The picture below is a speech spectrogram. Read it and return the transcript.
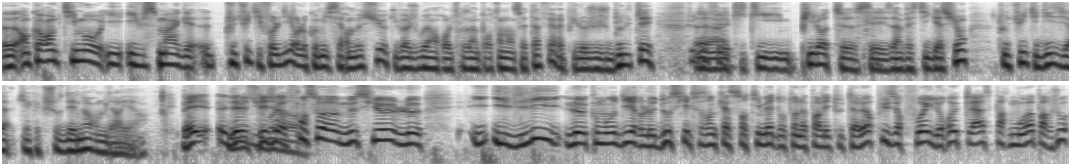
Euh, encore un petit mot, Yves Smag, euh, tout de suite, il faut le dire, le commissaire Monsieur, qui va jouer un rôle très important dans cette affaire, et puis le juge Bulté, euh, qui, qui pilote ces investigations, tout de suite, ils disent, il y y a quelque chose d'énorme derrière. Ben, déjà, Bollard. François, monsieur, le, il, il lit le, comment dire, le dossier de 75 cm dont on a parlé tout à l'heure plusieurs fois. Il le reclasse par mois, par jour,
